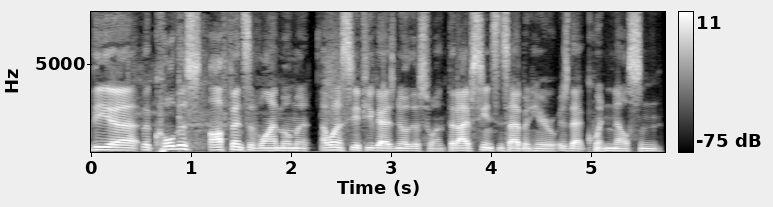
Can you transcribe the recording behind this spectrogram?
The uh, the coldest offensive line moment. I want to see if you guys know this one that I've seen since I've been here is that Quenton Nelson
